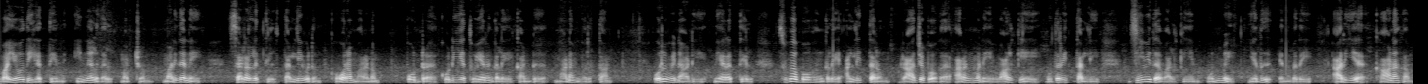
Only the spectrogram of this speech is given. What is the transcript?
வயோதிகத்தின் இன்னல்கள் மற்றும் மனிதனை சடலத்தில் தள்ளிவிடும் கோர மரணம் போன்ற கொடிய துயரங்களை கண்டு மனம் வெறுத்தான். ஒரு வினாடி நேரத்தில் சுகபோகங்களை அள்ளித்தரும் ராஜபோக அரண்மனை வாழ்க்கையை உதறித் தள்ளி ஜீவித வாழ்க்கையின் உண்மை எது என்பதை அறிய கானகம்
